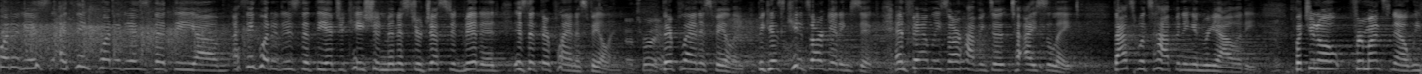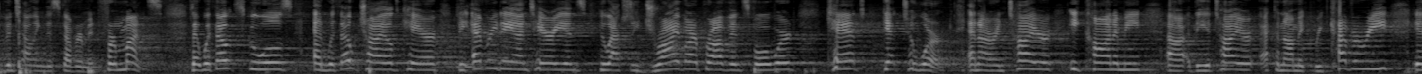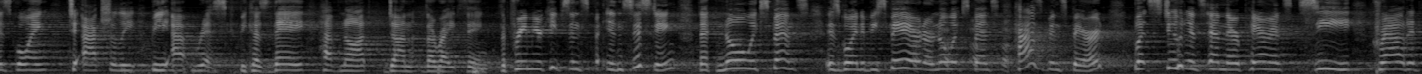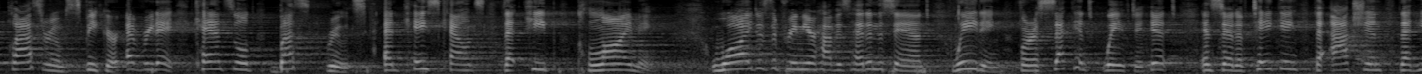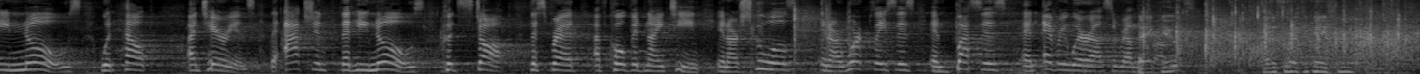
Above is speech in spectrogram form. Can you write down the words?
what it is, I think what it is that the, um, I think what it is that the education minister just admitted is that their plan is failing. That's right. Their plan is failing because kids are getting sick and families are having to, to isolate. That's what's happening in reality. But you know, for months now, we've been telling this government, for months, that without schools and without childcare, the everyday Ontarians who actually drive our province forward can't get to work. And our entire economy, uh, the entire economic recovery is going to actually be at risk because they have not done the right thing. The Premier keeps ins insisting that no expense is going to be spared or no expense has been spared, but students and their parents parents see crowded classrooms, Speaker, every day, cancelled bus routes, and case counts that keep climbing. Why does the Premier have his head in the sand, waiting for a second wave to hit, instead of taking the action that he knows would help Ontarians, the action that he knows could stop the spread of COVID-19 in our schools, in our workplaces, in buses, and everywhere else around the Thank province. you. Minister of Education.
